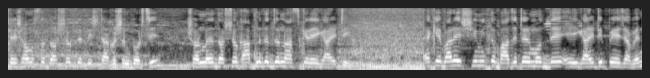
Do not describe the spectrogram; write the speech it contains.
সেই সমস্ত দর্শকদের দৃষ্টি আকর্ষণ করছি। সম্মানিত দর্শক, আপনাদের জন্য আজকের এই গাড়িটি। একেবারে সীমিত বাজেটের মধ্যে এই গাড়িটি পেয়ে যাবেন।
